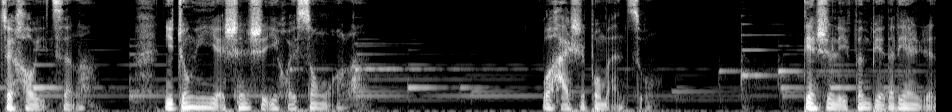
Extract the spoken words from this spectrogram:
最后一次了，你终于也绅士一回送我了，我还是不满足。电视里分别的恋人，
